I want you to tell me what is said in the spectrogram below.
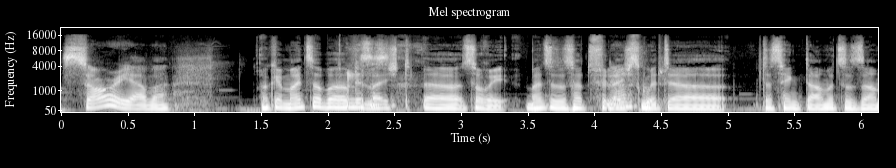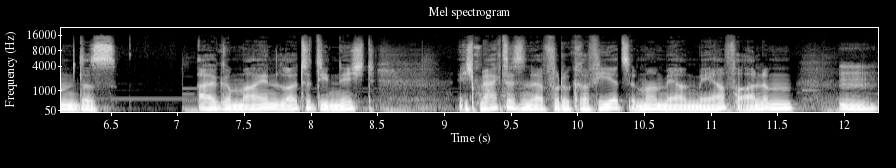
Sorry, aber Okay, meinst du aber vielleicht, äh, sorry, meinst du, das hat vielleicht gut. mit der, das hängt damit zusammen, dass allgemein Leute, die nicht, ich merke das in der Fotografie jetzt immer mehr und mehr, vor allem, Mhm.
